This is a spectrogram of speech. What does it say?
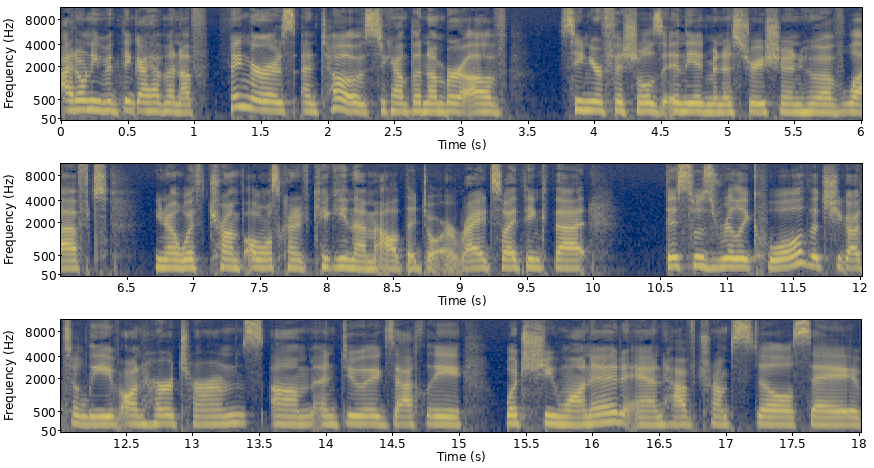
I don't even think I have enough fingers and toes to count the number of senior officials in the administration who have left, you know, with Trump almost kind of kicking them out the door, right? So I think that this was really cool that she got to leave on her terms um, and do exactly what she wanted and have Trump still say,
